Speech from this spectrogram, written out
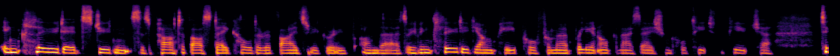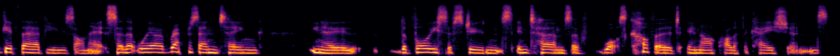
included students as part of our stakeholder advisory group on there. So we've included young people from a brilliant organization called teach the future to give their views on it so that we're representing you know the voice of students in terms of what's covered in our qualifications.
